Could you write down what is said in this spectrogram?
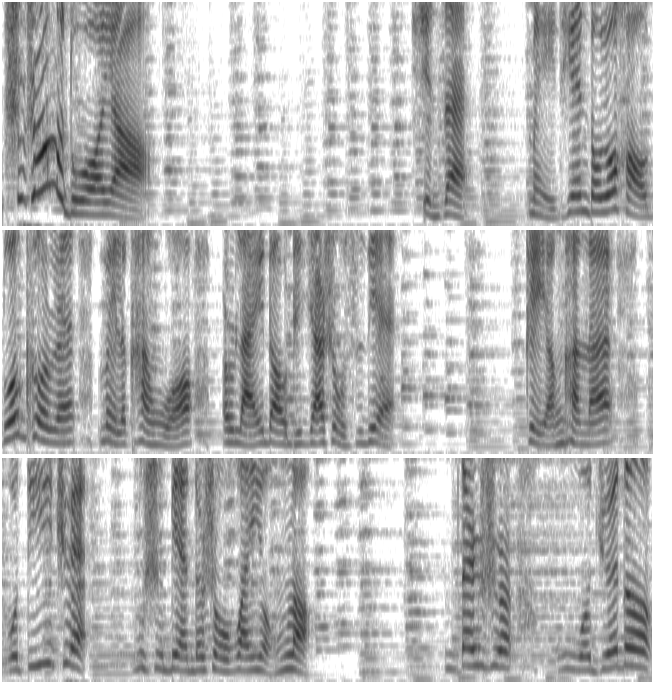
吃这么多呀。现在。”每天都有好多客人为了看我而来到这家寿司店。这样看来，我的确是变得受欢迎了。但是，我觉得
